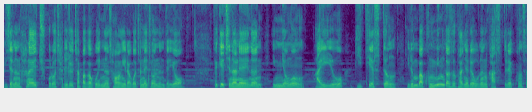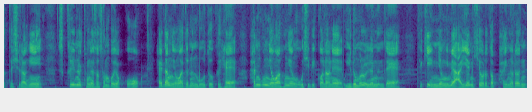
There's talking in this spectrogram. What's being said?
이제는 하나의 축으로 자리를 잡아가고 있는 상황이라고 전해 주었는데요. 특히 지난해에는 임영웅, 아이유, BTS 등 이른바 국민 가수 반열에 오른 가수들의 콘서트 실황이 스크린을 통해서 선보였고 해당 영화들은 모두 그해 한국 영화 흥행 50위권 안에 이름을 올렸는데 특히 임영님의 I am hero the final은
